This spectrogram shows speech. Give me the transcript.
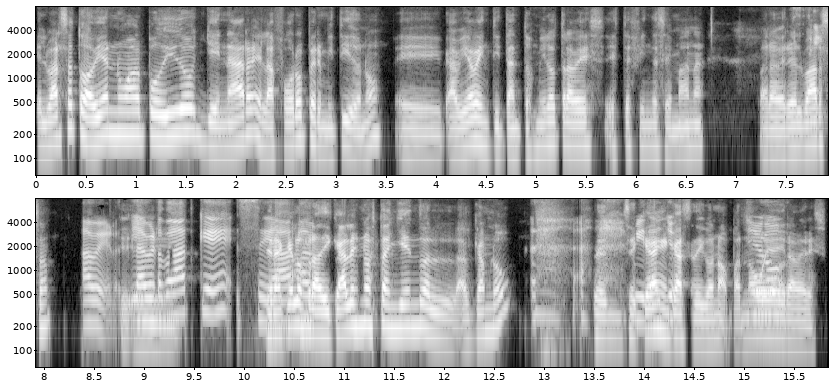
el Barça todavía no ha podido llenar el aforo permitido, ¿no? Eh, había veintitantos mil otra vez este fin de semana para ver el. Barça. A ver, Eh, la verdad que se ¿Será ha- que los radicales no están yendo al, al Camp Nou? Se, se Mira, quedan en yo- casa. Digo, no, no voy a yo- ir a ver eso.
